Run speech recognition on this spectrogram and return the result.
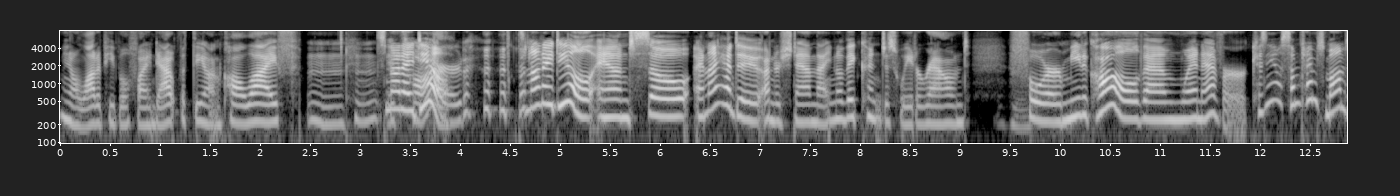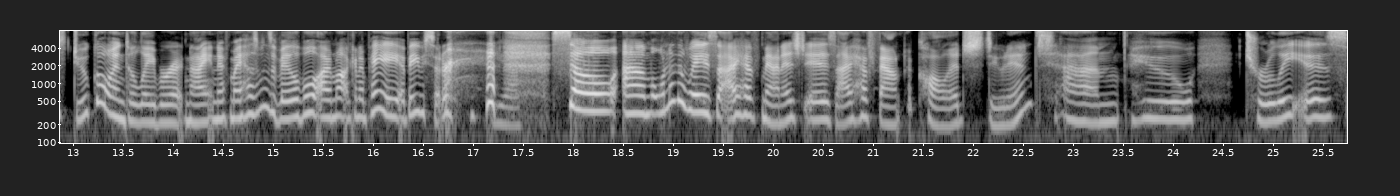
you know a lot of people find out with the on-call life Mm-hmm. It's not ideal. it's not ideal and so and i had to understand that you know they couldn't just wait around for me to call them whenever because you know sometimes moms do go into labor at night and if my husband's available i'm not going to pay a babysitter yeah. so, um, one of the ways that I have managed is I have found a college student um, who truly is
